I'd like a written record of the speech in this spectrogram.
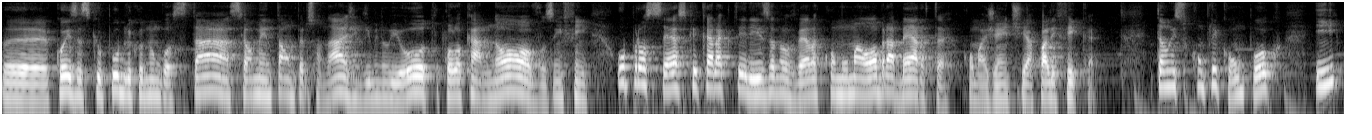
uh, coisas que o público não gostasse, aumentar um personagem, diminuir outro, colocar novos, enfim, o processo que caracteriza a novela como uma obra aberta, como a gente a qualifica. Então isso complicou um pouco e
